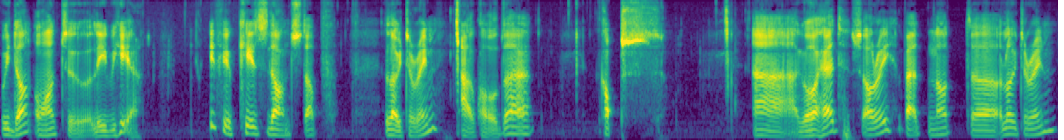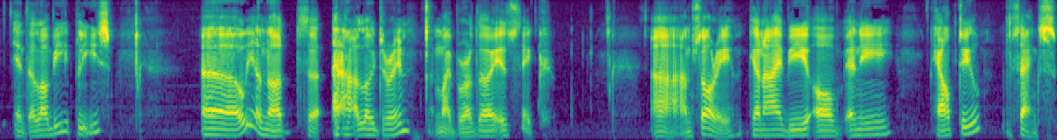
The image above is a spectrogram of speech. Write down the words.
We don't want to leave here. If your kids don't stop loitering, I'll call the cops. Uh, go ahead. Sorry, but not uh, loitering in the lobby, please. Uh, we are not uh, loitering. My brother is sick. Uh, I'm sorry. Can I be of any help to you? Thanks.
